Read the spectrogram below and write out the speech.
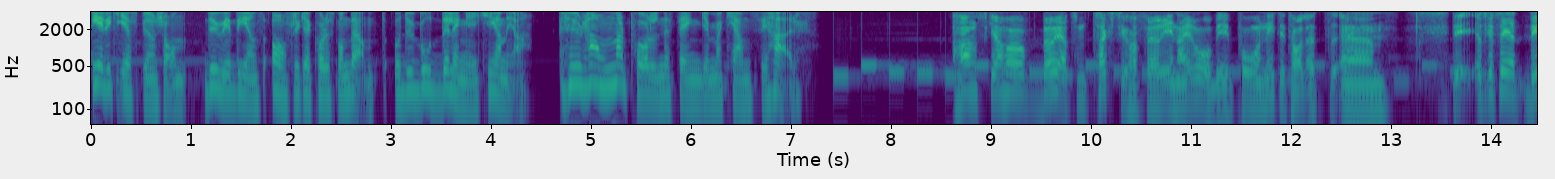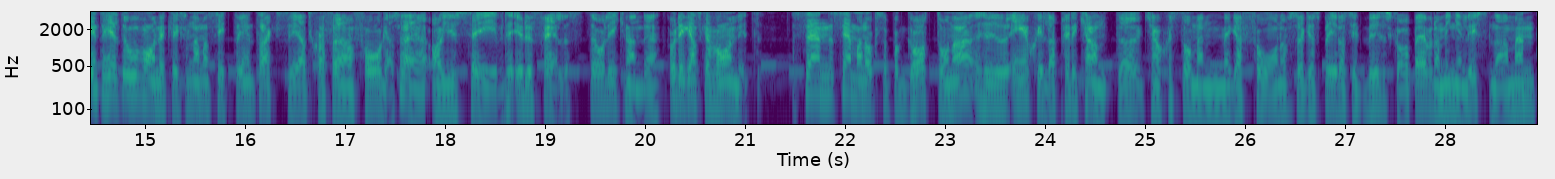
Erik Esbjörnsson, du är DNs Afrikakorrespondent och du bodde länge i Kenya. Hur hamnar Paul Nethenge Mackenzie här? Han ska ha börjat som taxichaufför i Nairobi på 90-talet. Det, jag ska säga att det är inte helt ovanligt liksom, när man sitter i en taxi att chauffören frågar sådär, are you saved, är du frälst och liknande. Och det är ganska vanligt. Sen ser man också på gatorna hur enskilda predikanter kanske står med en megafon och försöker sprida sitt budskap även om ingen lyssnar. Men,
